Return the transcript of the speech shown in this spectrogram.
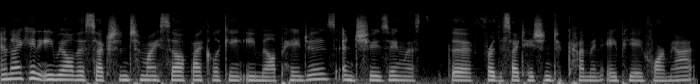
And I can email this section to myself by clicking email pages and choosing this the for the citation to come in APA format.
